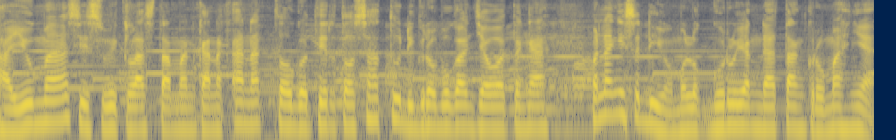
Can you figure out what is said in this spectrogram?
Ayuma, siswi kelas Taman Kanak-Anak Togo Tirto 1 di Grobogan, Jawa Tengah, menangis sedih memeluk guru yang datang ke rumahnya.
